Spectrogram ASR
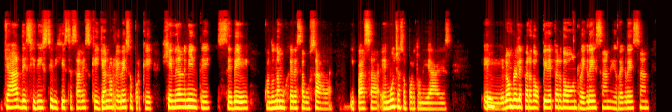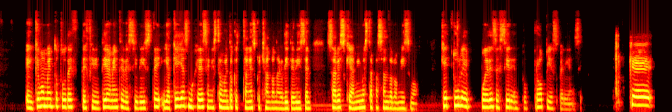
ya decidiste y dijiste, sabes que ya no regreso? Porque generalmente se ve cuando una mujer es abusada y pasa en muchas oportunidades, eh, el hombre le pide perdón, regresan y regresan. ¿En qué momento tú definitivamente decidiste y aquellas mujeres en este momento que están escuchando a Anabel te dicen, sabes que a mí me está pasando lo mismo? ¿Qué tú le puedes decir en tu propia experiencia? Que,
